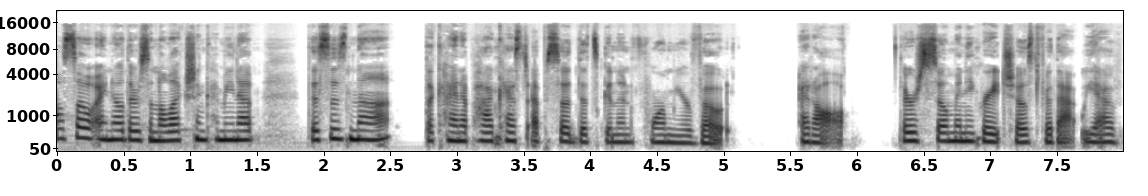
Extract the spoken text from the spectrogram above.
Also, I know there's an election coming up. This is not the kind of podcast episode that's going to inform your vote at all. There's so many great shows for that. We have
